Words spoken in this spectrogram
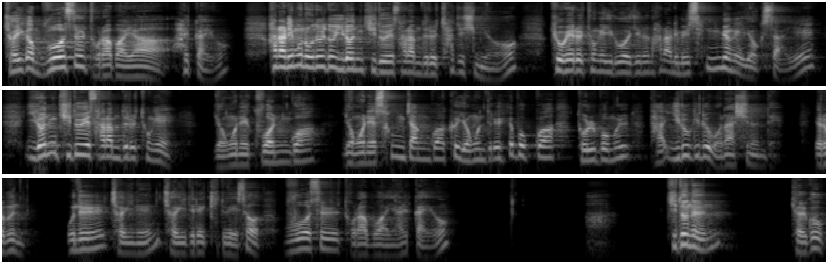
저희가 무엇을 돌아봐야 할까요? 하나님은 오늘도 이런 기도의 사람들을 찾으시며 교회를 통해 이루어지는 하나님의 생명의 역사에 이런 기도의 사람들을 통해 영혼의 구원과 영혼의 성장과 그 영혼들의 회복과 돌봄을 다 이루기를 원하시는데 여러분 오늘 저희는 저희들의 기도에서 무엇을 돌아보아야 할까요? 아, 기도는 결국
